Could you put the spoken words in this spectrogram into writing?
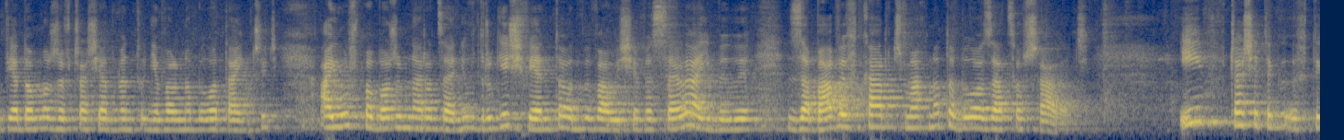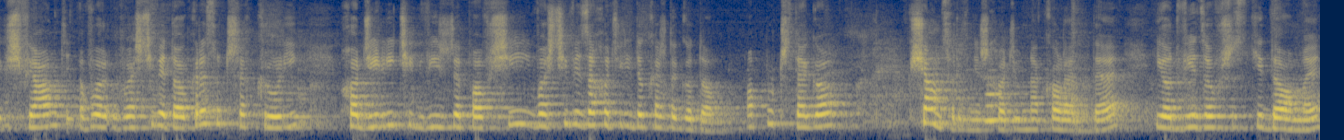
wiadomo, że w czasie Adwentu nie wolno było tańczyć, a już po Bożym Narodzeniu w drugie święto odbywały się wesela i były zabawy w karczmach, no to było za co szaleć. I w czasie tych, tych świąt, właściwie do okresu Trzech Króli, chodzili ci gwiżdże po wsi i właściwie zachodzili do każdego domu. Oprócz tego ksiądz również chodził na kolendę i odwiedzał wszystkie domy.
